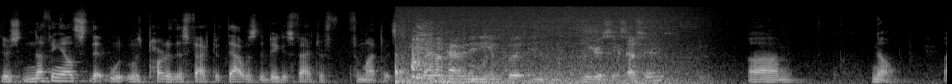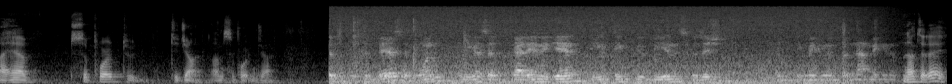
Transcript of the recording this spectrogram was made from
there's nothing else that w- was part of this factor, that was the biggest factor from my perspective. You plan on having any input in who your successor is? Um, no, I have support to, to John. I'm supporting John. The the Bears have won, and you guys have got in again. Do you think you'd be in this position? Or you think making them, but not making them? Not today.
